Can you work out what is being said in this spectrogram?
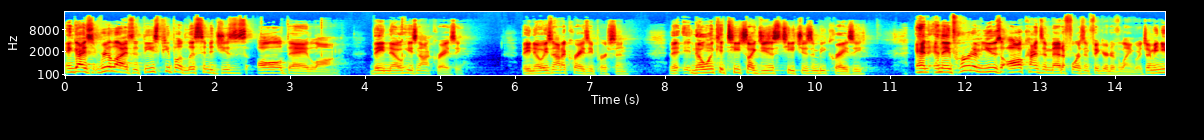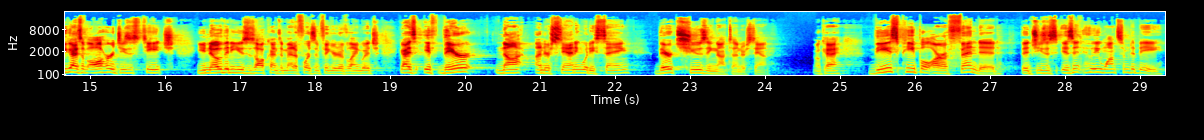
And guys, realize that these people had listened to Jesus all day long. They know he's not crazy. They know he's not a crazy person. No one could teach like Jesus teaches and be crazy. And, and they've heard him use all kinds of metaphors and figurative language. I mean, you guys have all heard Jesus teach. You know that he uses all kinds of metaphors and figurative language. Guys, if they're not understanding what he's saying, they're choosing not to understand. Okay? These people are offended that Jesus isn't who he wants them to be,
